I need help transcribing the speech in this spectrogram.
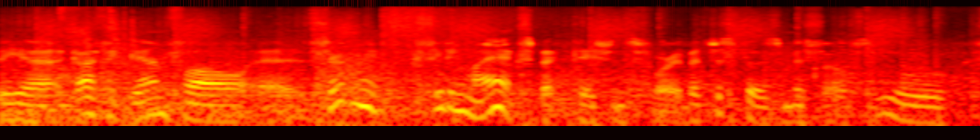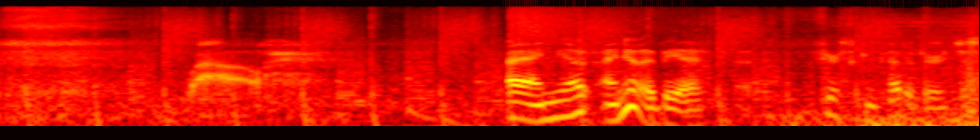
the uh, Gothic Downfall uh, certainly exceeding my expectations for it, but just those missiles, ooh, wow. I knew I knew it would be a, a fierce competitor. Just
